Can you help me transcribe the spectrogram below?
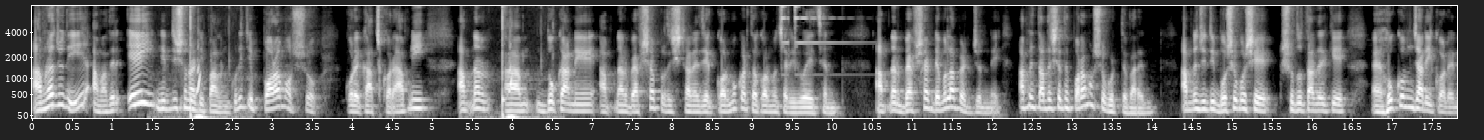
আমরা যদি আমাদের এই নির্দেশনাটি পালন করি যে পরামর্শ করে কাজ করা। আপনি আপনার দোকানে, আপনার ব্যবসা প্রতিষ্ঠানে যে কর্মকর্তা কর্মচারী রয়েছেন, আপনার ব্যবসার ডেভেলপের জন্যে আপনি তাদের সাথে পরামর্শ করতে পারেন। আপনি যদি বসে বসে শুধু তাদেরকে হুকুম জারি করেন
